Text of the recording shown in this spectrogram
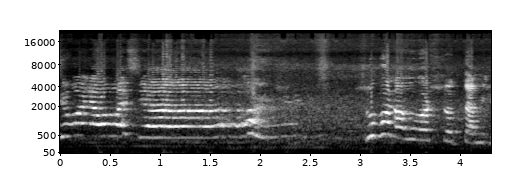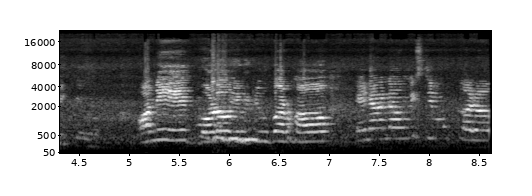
শুভ নববর্ষ! শুভ নববর্ষ চামিলিকে অনেক বড় ইউটিউবার হও। এটা নাও মিষ্টি মুখ করো।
